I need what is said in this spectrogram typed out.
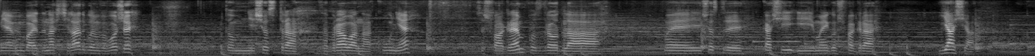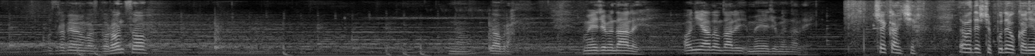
miałem chyba 11 lat, byłem we Włoszech, to mnie siostra zabrała na kunię ze szwagrem. Pozdro dla mojej siostry Kasi i mojego szwagra Jasia. Pozdrawiam Was gorąco. Dobra. My jedziemy dalej. Oni jadą dalej, my jedziemy dalej. Czekajcie. Nawet jeszcze pudełka nie,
